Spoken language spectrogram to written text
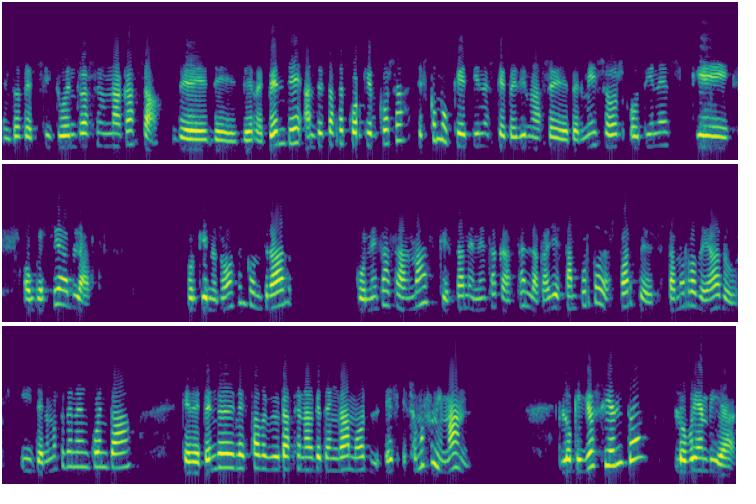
Entonces, si tú entras en una casa de, de, de repente, antes de hacer cualquier cosa, es como que tienes que pedir una serie de permisos o tienes que, aunque sea hablar, porque nos vamos a encontrar con esas almas que están en esa casa, en la calle, están por todas partes, estamos rodeados y tenemos que tener en cuenta que depende del estado vibracional que tengamos, somos un imán. Lo que yo siento, lo voy a enviar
